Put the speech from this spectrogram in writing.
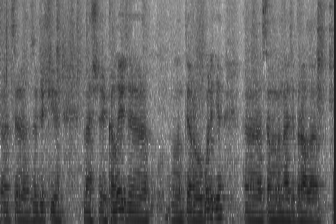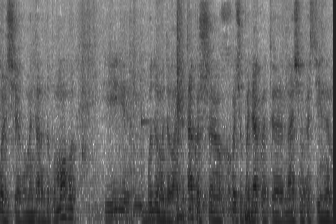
е, це завдяки нашій колезі, волонтеру Ольгі. Е, Саме вона зібрала в Польщі гуманітарну допомогу і будемо видавати. Також е, хочу подякувати нашим постійним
